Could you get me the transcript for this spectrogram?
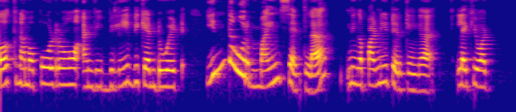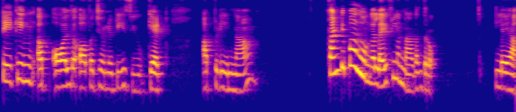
ஒர்க் நம்ம போடுறோம். And we believe we can do it இந்த ஒரு மைண்ட் செட்டில் நீங்கள் பண்ணிட்டு இருக்கீங்க. Like you are taking up all the opportunities you get அப்படின்னா கண்டிப்பாக அது உங்கள் லைஃப்பில் நடந்துடும் இல்லையா?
